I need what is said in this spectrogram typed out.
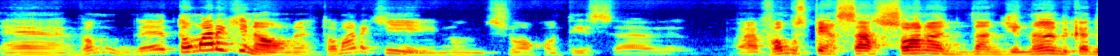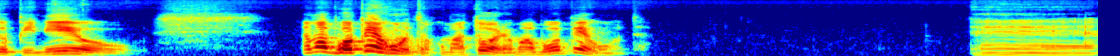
É, vamos, é, tomara que não, né? Tomara que não, isso não aconteça. Ah, vamos pensar só na, na, dinâmica do pneu. É uma boa pergunta, comator, é uma boa pergunta. É,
